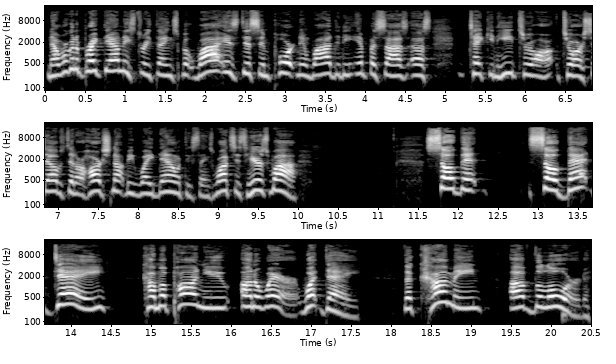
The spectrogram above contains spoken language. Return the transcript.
Now, we're going to break down these three things, but why is this important and why did he emphasize us taking heed to, our, to ourselves that our hearts not be weighed down with these things? Watch this. Here's why. So that so that day come upon you unaware. What day? The coming of the Lord.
